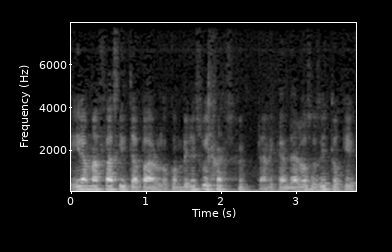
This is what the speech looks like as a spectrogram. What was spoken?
era más fácil taparlo, con Venezuela tan escandalosos estos que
